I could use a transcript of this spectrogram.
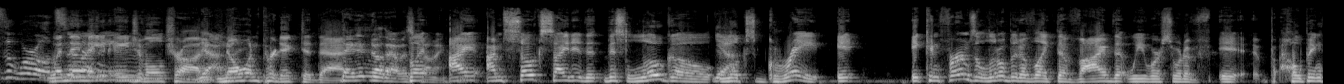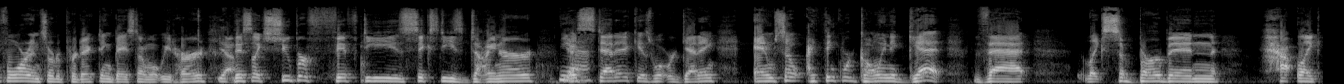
Disney owns the world. when so, they I made mean, Age of Ultron. Yeah. no one predicted that. They didn't know that was but coming. I I'm so excited that this logo Yeah. looks great. It it confirms a little bit of like the vibe that we were sort of eh, hoping for and sort of predicting based on what we'd heard. Yeah. This like super 50s 60s diner Yeah. aesthetic is what we're getting. And so I think we're going to get that like suburban how like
